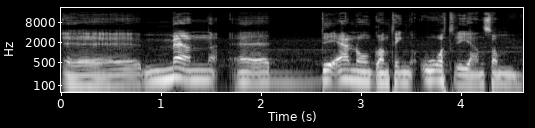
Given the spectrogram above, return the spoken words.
Eh, men eh, det är någonting återigen som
